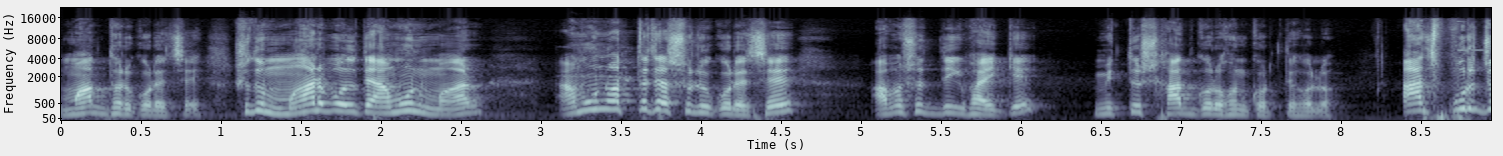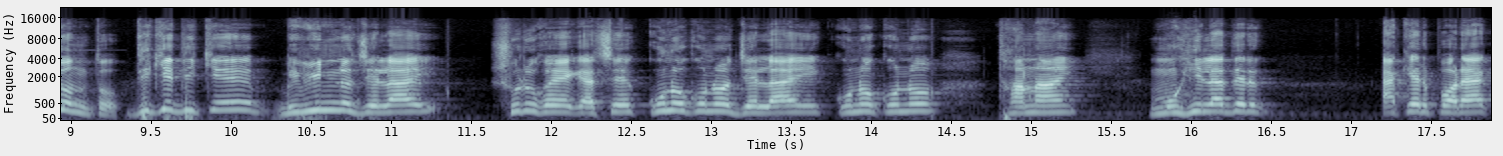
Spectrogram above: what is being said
মারধর করেছে। শুধু মার বলতে এমন মার, এমন অত্যাচার শুরু করেছে, আবু সিদ্দিক ভাইকে মৃত্যুর স্বাদ গ্রহণ করতে হলো। আজ পর্যন্ত দিকে দিকে বিভিন্ন জেলায় শুরু হয়ে গেছে, কোনো কোনো জেলায়, কোনো কোনো থানায় মহিলাদের একের পর এক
